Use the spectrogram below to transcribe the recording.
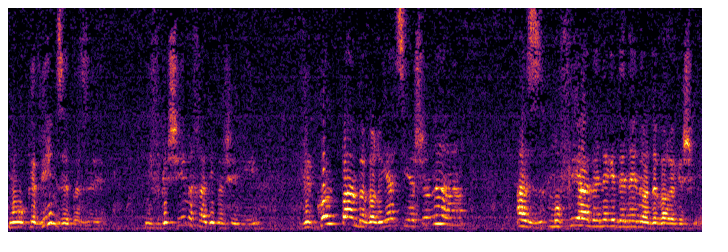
מורכבים זה בזה, נפגשים אחד עם השני, וכל פעם בווריאציה שונה, אז מופיע לנגד עינינו הדבר הגשמי.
